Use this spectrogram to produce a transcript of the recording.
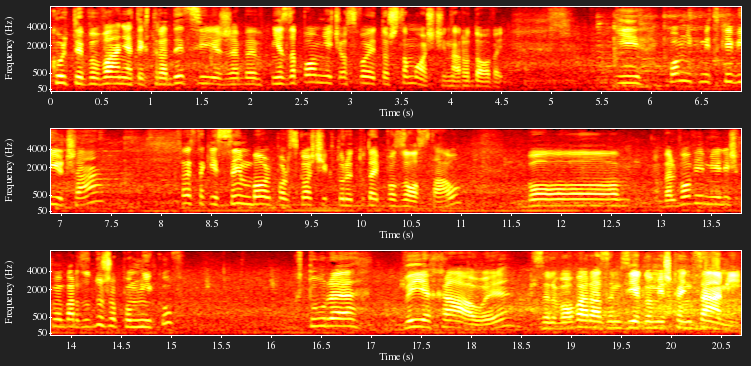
kultywowania tych tradycji, żeby nie zapomnieć o swojej tożsamości narodowej. I pomnik Mickiewicza to jest taki symbol polskości, który tutaj pozostał, bo w Lwowie mieliśmy bardzo dużo pomników, które wyjechały z Lwowa razem z jego mieszkańcami.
